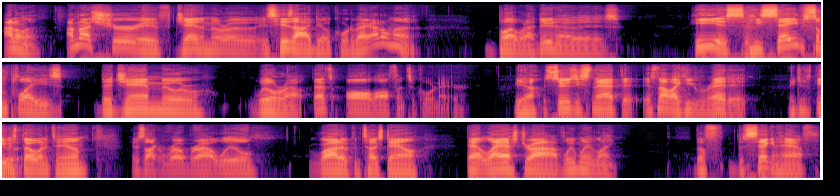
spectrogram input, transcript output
I don't know. I'm not sure if Jalen Milroe is his ideal quarterback. I don't know, but what I do know is he is he saves some plays. The Jam Miller will route. That's all offensive coordinator. Yeah, As soon as he snapped it, it's not like he read it. he just He was it. throwing it to him. It was like a rub route, wheel, wide open touchdown. That last drive, we went like the the second half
